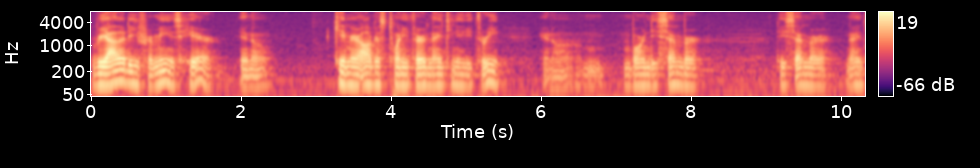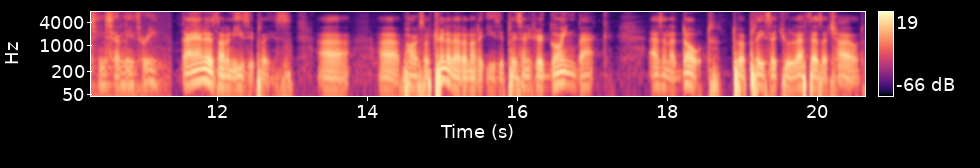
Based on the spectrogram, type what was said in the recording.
Reality for me is here, you know. Came here August 23rd, 1983. You know, born December, December 1973. Guyana is not an easy place. Uh, uh, parts of Trinidad are not an easy place. And if you're going back as an adult to a place that you left as a child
